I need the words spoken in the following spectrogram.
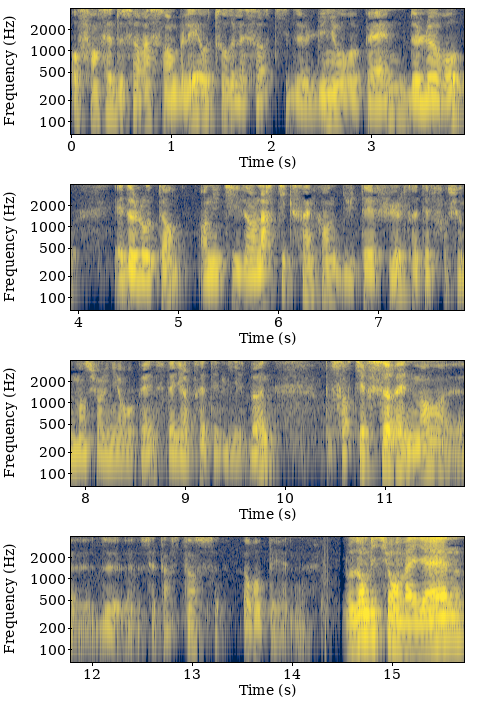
aux Français de se rassembler autour de la sortie de l'Union européenne, de l'euro et de l'OTAN, en utilisant l'article 50 du TFUE, le traité de fonctionnement sur l'Union européenne, c'est-à-dire le traité de Lisbonne, pour sortir sereinement euh, de cette instance européenne. Vos ambitions en Mayenne,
